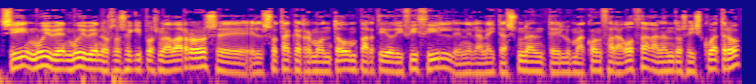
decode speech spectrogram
Sí, muy bien, muy bien. Los dos equipos navarros. Eh, el Sota que remontó un partido difícil en el Anaitasuna ante el Humacón Zaragoza, ganando 6-4.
